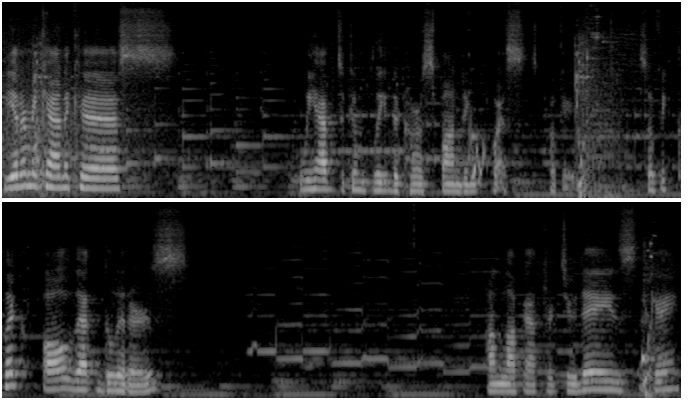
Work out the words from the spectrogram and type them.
Theater Mechanicus. We have to complete the corresponding quest. Okay, so if we click all that glitters, unlock after two days, okay?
